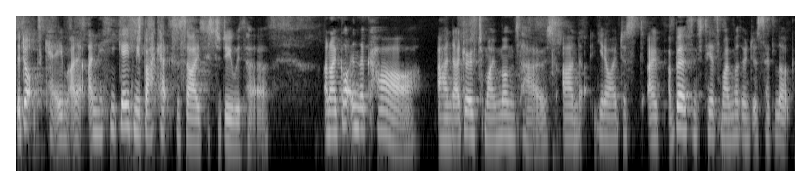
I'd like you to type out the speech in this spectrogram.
The doctor came and, and he gave me back exercises to do with her. And I got in the car and I drove to my mum's house. And, you know, I just, I, I burst into tears to my mother and just said, look,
